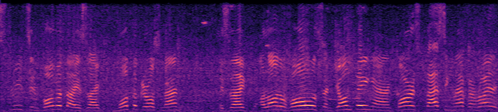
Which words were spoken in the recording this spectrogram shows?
These streets in Bogota is like motocross, man. It's like a lot of holes and jumping and cars passing left and right.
